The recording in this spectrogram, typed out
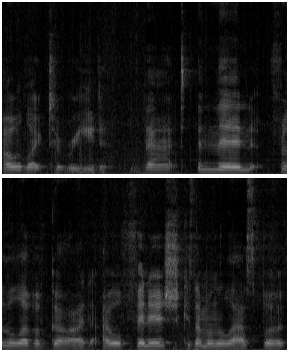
I would like to read that. And then, for the love of God, I will finish, because I'm on the last book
